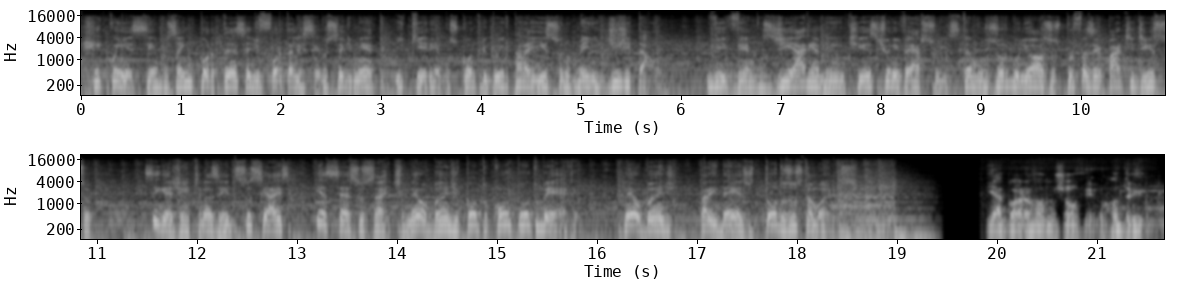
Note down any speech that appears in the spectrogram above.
Reconhecemos a importância de fortalecer o segmento e queremos contribuir para isso no meio digital. Vivemos diariamente este universo e estamos orgulhosos por fazer parte disso. Siga a gente nas redes sociais e acesse o site neoband.com.br. Neoband para ideias de todos os tamanhos. E agora vamos ouvir o Rodrigo.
